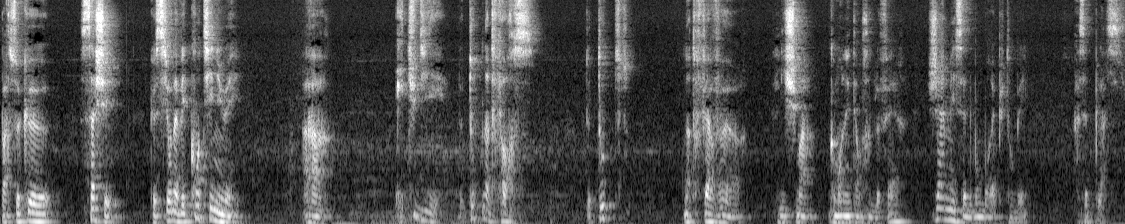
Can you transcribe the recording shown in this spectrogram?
Parce que sachez que si on avait continué à étudier de toute notre force, de toute notre ferveur, l'ishma, comme on était en train de le faire, jamais cette bombe aurait pu tomber à cette place.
